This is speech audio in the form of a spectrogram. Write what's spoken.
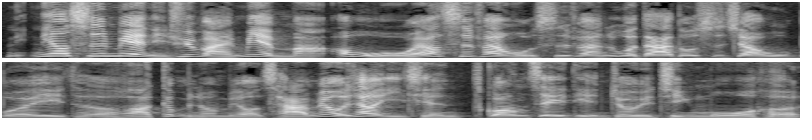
你你要吃面你去买面嘛，哦我我要吃饭我吃饭，如果大家都是叫 “u b Eat 的话，根本就没有差，没有像以前光这一点就已经磨合，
